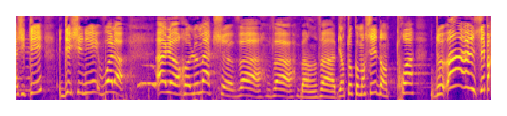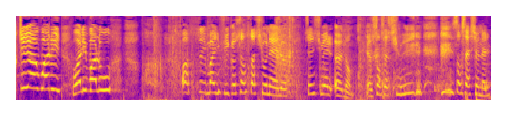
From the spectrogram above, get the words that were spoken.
agités, déchaînés, voilà. Alors, le match va, ben, bientôt commencer dans 3, 2, 1, c'est parti, euh, Wally, Wally, Walou. Oh, c'est magnifique, sensationnel, sensuel, euh, non, euh, sensationnel, sensationnel.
